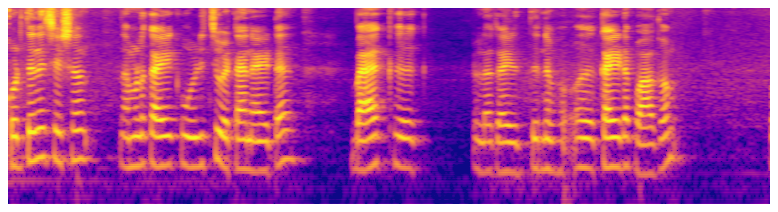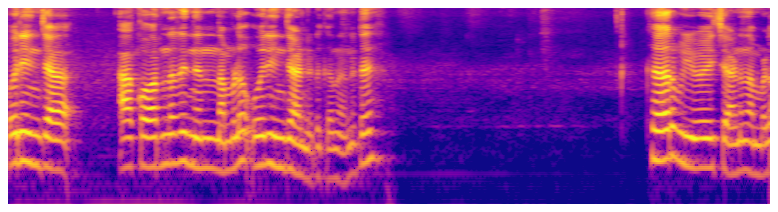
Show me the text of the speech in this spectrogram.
കൊടുത്തതിന് ശേഷം നമ്മൾ കൈ കുഴിച്ചു വെട്ടാനായിട്ട് ബാക്ക് ഉള്ള കഴുത്തിന്റെ കൈയുടെ ഭാഗം ഒരു ഇഞ്ച് ആ കോർണറിൽ നിന്ന് നമ്മൾ ഒരു ഇഞ്ചാണ് എടുക്കുന്നത്. എന്നിട്ട് കർവ് ഉപയോഗിച്ചാണ് നമ്മൾ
